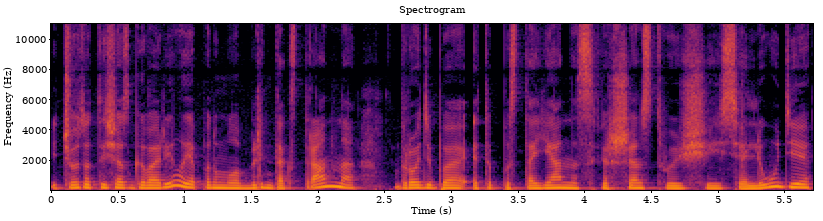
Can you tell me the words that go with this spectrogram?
И что-то ты сейчас говорила, я подумала, блин, так странно, вроде бы это постоянно совершенствующиеся люди,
